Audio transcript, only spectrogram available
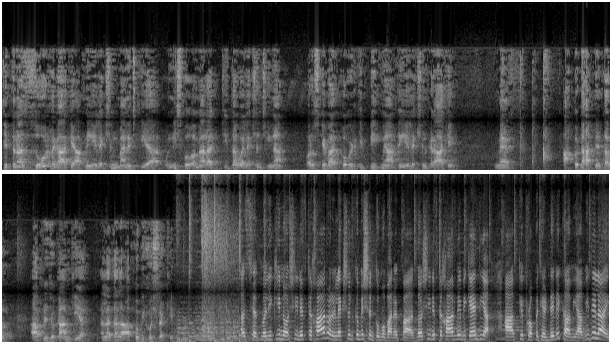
جتنا زور لگا کے آپ نے یہ الیکشن مینج کیا، انیس کو ہمارا جیتا ہوا الیکشن چھینا اور اس کے بعد کووڈ کی پیک میں آپ نے یہ الیکشن کرا کے میں آپ کو داد دیتا ہوں، آپ نے جو کام کیا، اللہ تعالیٰ آپ کو بھی خوش رکھے۔ اسجد ملکی نوشین افتخار اور الیکشن کمیشن کو مبارکباد۔ نوشین افتخار نے بھی کہہ دیا، آپ کے پروپیگنڈے نے کامیابی دلائی،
